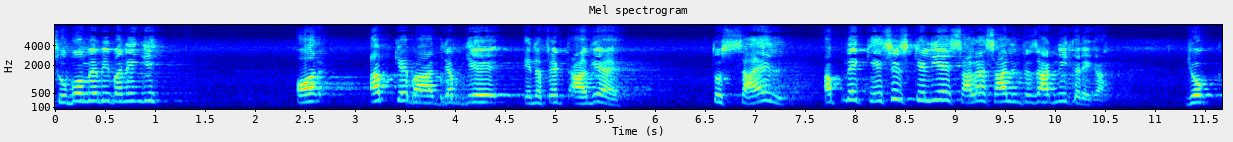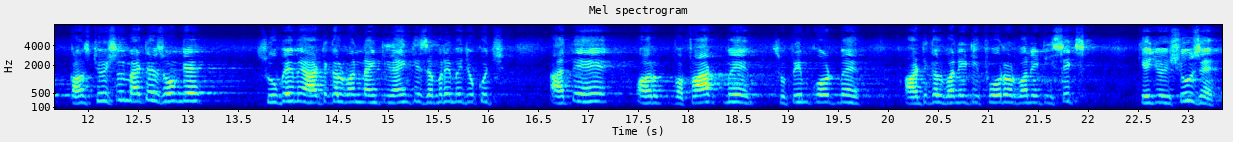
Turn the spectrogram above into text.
सूबों में भी बनेंगी। और अब के बाद जब ये इन इफ़ेक्ट आ गया है तो साइल अपने केसेस के लिए साला साल इंतज़ार नहीं करेगा। जो कॉन्स्टिट्यूशनल मैटर्स होंगे, सूबे में आर्टिकल 199 के जमरे में जो कुछ आते हैं और वफाक में, सुप्रीम कोर्ट में आर्टिकल 184 और 186 के जो इश्यूज़ हैं,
